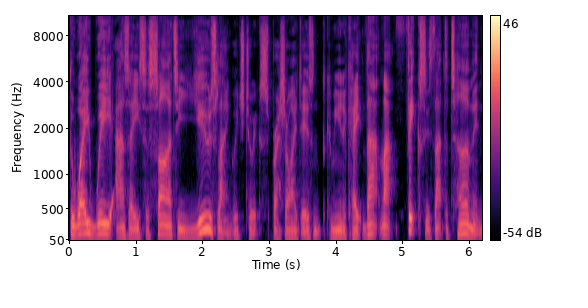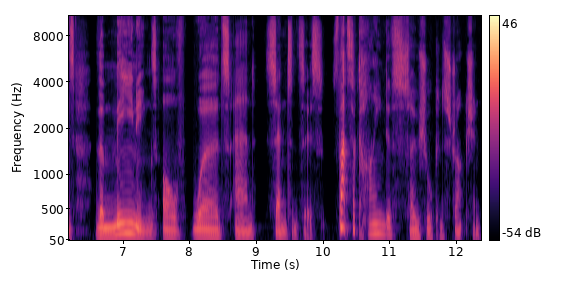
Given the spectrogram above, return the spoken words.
The way we as a society use language to express our ideas and communicate, that, that fixes, that determines the meanings of words and sentences. So that's a kind of social construction.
